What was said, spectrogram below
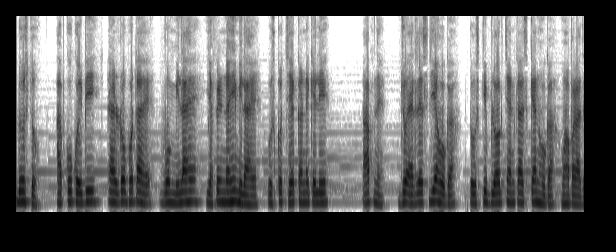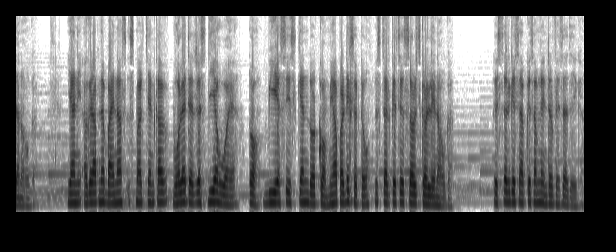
दोस्तों, आपको कोई भी एयर ड्रॉप होता है, वो मिला है या फिर नहीं मिला है, उसको चेक करने के लिए आपने जो एड्रेस दिया होगा तो उसकी ब्लॉक चेन का स्कैन होगा, वहाँ पर आ जाना होगा। यानी अगर आपने बाइनास स्मार्ट चेन का वॉलेट एड्रेस दिया हुआ है तो B S C scan dot com यहाँ पर देख सकते हो, इस तरीके से सर्च कर लेना होगा। तो इस तरीके से आपके सामने इंटरफेस आ जाएगा।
